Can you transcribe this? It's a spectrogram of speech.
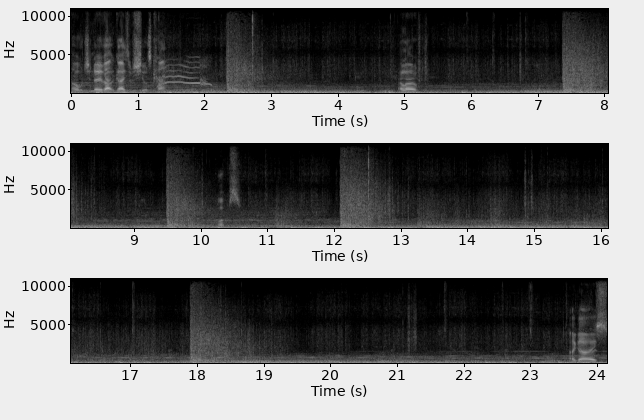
Oh, do you know that guys with shields can? Hello. Whoops. Guys.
